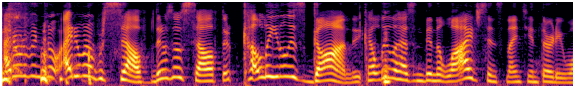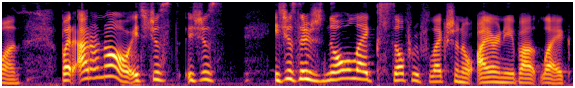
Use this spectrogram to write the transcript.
I don't even know. I don't know for self. There's no self. There, Khalil is gone. Khalil hasn't been alive since 1931. But I don't know. It's just. It's just. It's just there's no like self-reflection or irony about like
